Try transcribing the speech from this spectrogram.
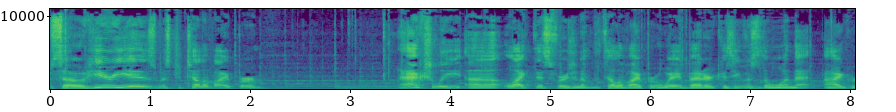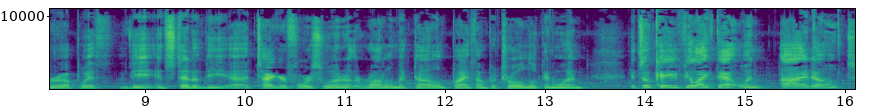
so here he is, Mr. Televiper. I actually uh, like this version of the Televiper way better because he was the one that I grew up with the instead of the uh, Tiger Force one or the Ronald McDonald Python Patrol looking one. It's okay if you like that one. I don't.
